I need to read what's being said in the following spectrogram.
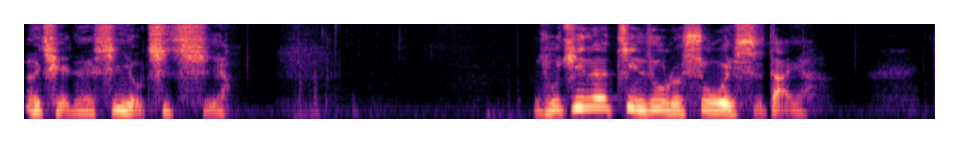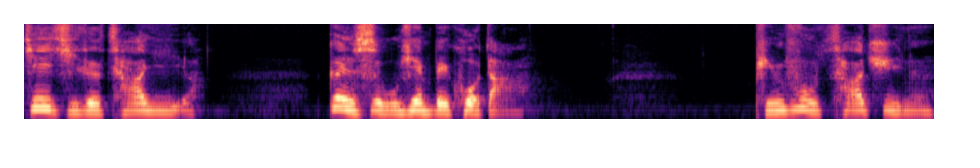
而且呢，心有戚戚啊。如今呢，进入了数位时代啊，阶级的差异啊，更是无限被扩大，贫富差距呢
